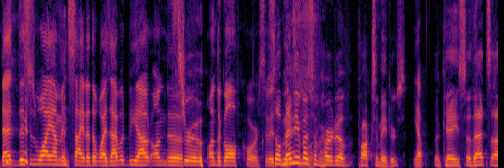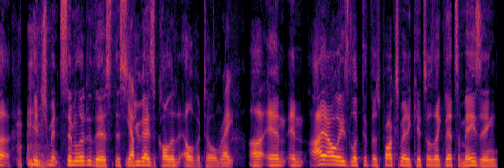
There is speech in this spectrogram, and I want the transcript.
that this is why I'm inside. Otherwise, I would be out on the true. on the golf course." with- So with many of us have heard of proximators. Yep. Okay, so that's a instrument similar to this. This Yep. you guys call it an elevatome, Right. Uh, and and I always looked at those proximator kits. I was like, that's amazing.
